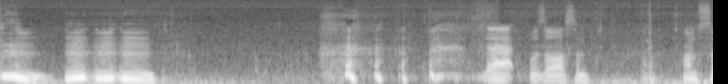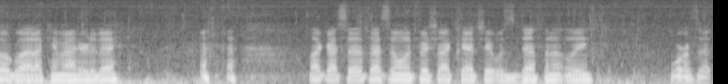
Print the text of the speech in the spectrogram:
Mmm, mmm, mmm, that was awesome. I'm so glad I came out here today. like I said, if that's the only fish I catch, it was definitely worth it.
